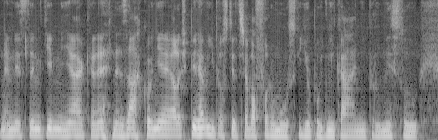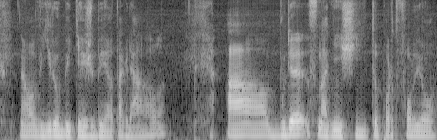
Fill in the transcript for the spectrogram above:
nemyslím tím nějak ne, nezákonně, ale špinavý prostě třeba formou svého podnikání, průmyslu, no, výroby, těžby a tak dál a bude snadnější to portfolio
